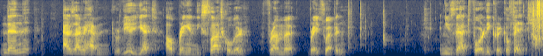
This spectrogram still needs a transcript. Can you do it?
Then, as I haven't reviewed yet, I'll bring in the slot holder from uh, Brave's weapon and use that for the critical finish.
